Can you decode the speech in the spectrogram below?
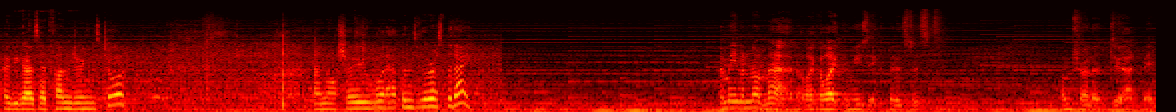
Hope you guys had fun during this tour. And I'll show you what happens for the rest of the day. I mean, I'm not mad. Like, I like the music, but it's just... I'm trying to do admin.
